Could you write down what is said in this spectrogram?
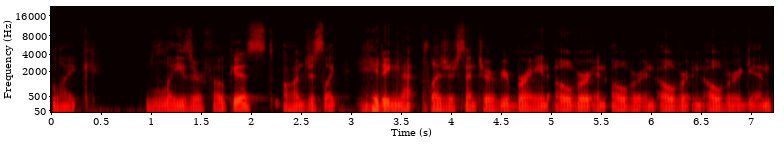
like laser focused on just like hitting that pleasure center of your brain over and over and over and over again.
